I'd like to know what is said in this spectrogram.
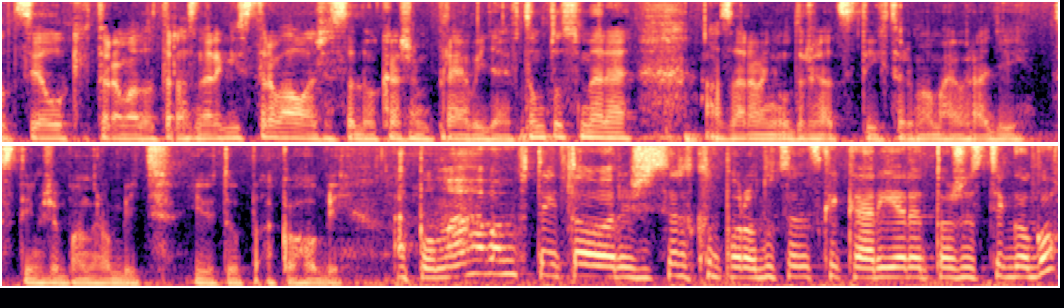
od cieľky, ktorá ma doteraz neregistrovala, že sa dokážem prejaviť aj v tomto smere a zároveň udržať si tých, ktorí ma majú radi s tým, že budem robiť YouTube ako hobby. A pomáha vám v tejto režisérsko-producentskej kariére to, že ste gogo?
